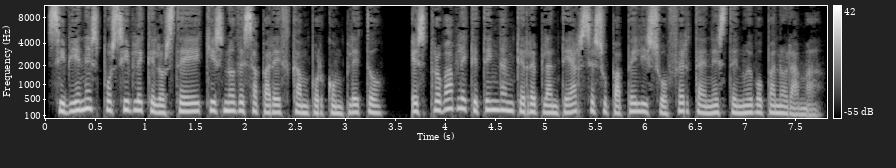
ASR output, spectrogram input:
Si bien es posible que los TX no desaparezcan por completo, es probable que tengan que replantearse su papel y su oferta en este nuevo panorama.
